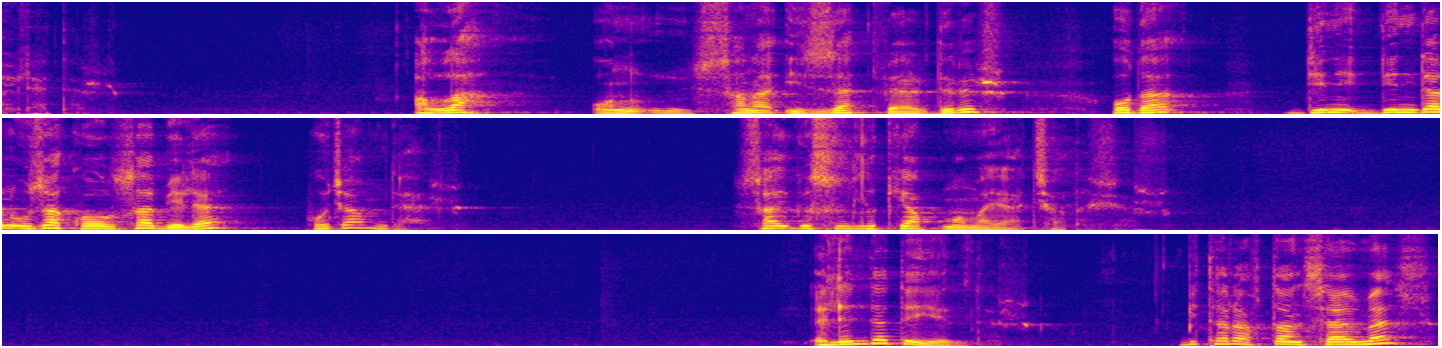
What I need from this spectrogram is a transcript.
Öyledir. Allah onu sana izzet verdirir. O da dini, dinden uzak olsa bile hocam der. Saygısızlık yapmamaya çalışır. Elinde değildir. Bir taraftan sevmez,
